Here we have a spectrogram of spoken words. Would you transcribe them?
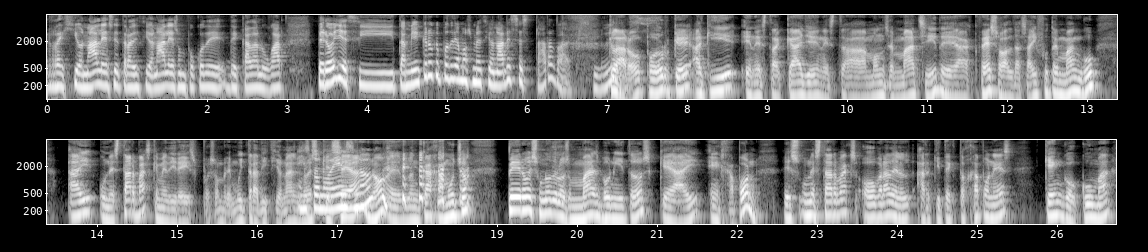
regionales y tradicionales, un poco de, de cada lugar. Pero oye, si también creo que podríamos mencionar ese Starbucks. Claro, porque aquí en esta calle, en esta en Machi de acceso al Dasai Futenmangu, hay un Starbucks que me diréis, pues hombre, muy tradicional, no es que sea, ¿no? Eh, ¿no? encaja mucho, pero es uno de los más bonitos que hay en Japón. Es un Starbucks obra del arquitecto japonés Kengo Kuma.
